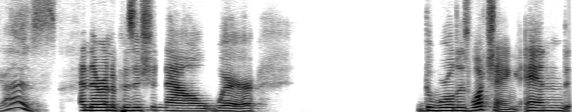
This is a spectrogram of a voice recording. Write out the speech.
Yes. and they're in a position now where the world is watching and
